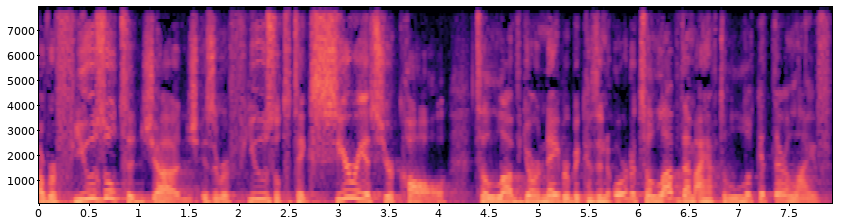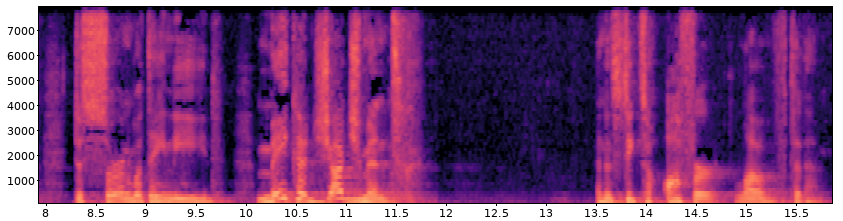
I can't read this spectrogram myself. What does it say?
A refusal to judge is a refusal to take serious your call to love your neighbor because in order to love them, I have to look at their life, discern what they need, make a judgment, and then seek to offer love to them.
